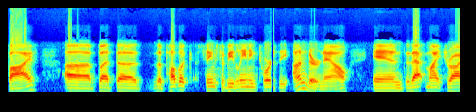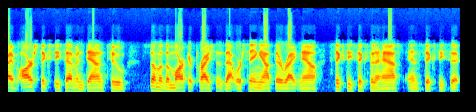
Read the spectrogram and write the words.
five, uh, but the the public seems to be leaning towards the under now, and that might drive our 67 down to some of the market prices that we're seeing out there right now, 66 and a half and 66.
